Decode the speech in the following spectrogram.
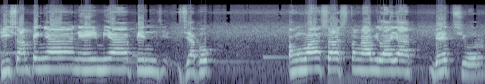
Di sampingnya Nehemia bin Zabuk, penguasa setengah wilayah Betsur,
